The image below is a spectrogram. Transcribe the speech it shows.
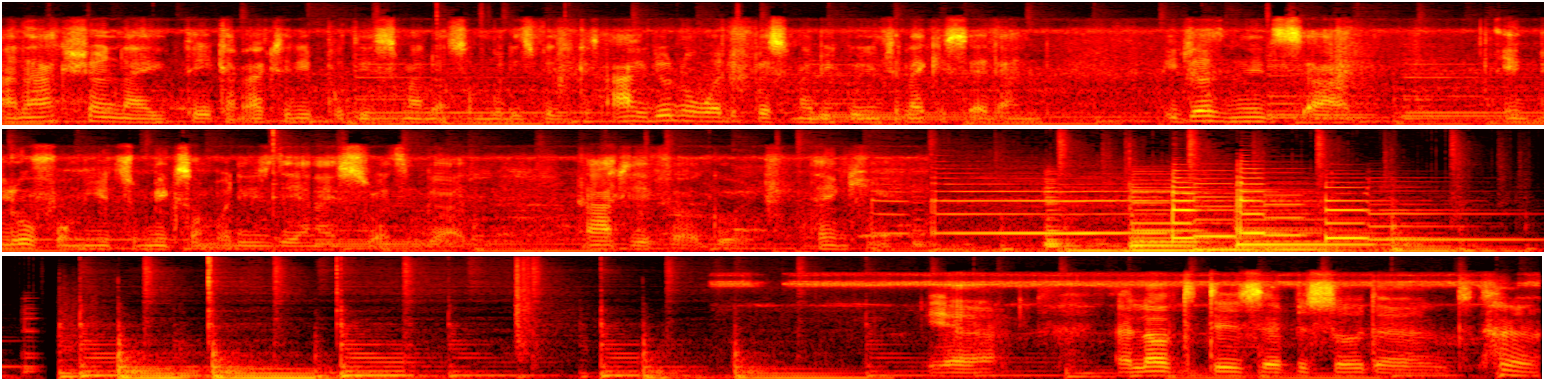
an action I take can actually put a smile on somebody's face because I don't know what the person might be going through, like you said, and it just needs uh, a glow from you to make somebody's day. And I swear to God, I actually felt good. Thank you. Yeah, I loved this episode and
